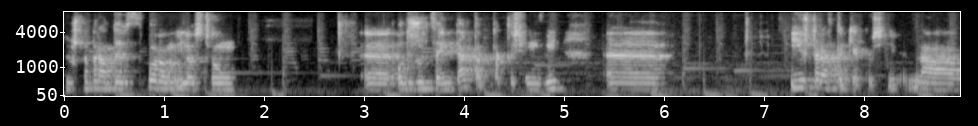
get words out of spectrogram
już naprawdę sporą ilością yy, odrzuceń, tak? tak? Tak to się mówi. Yy, I już teraz tak jakoś, nie wiem, na,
